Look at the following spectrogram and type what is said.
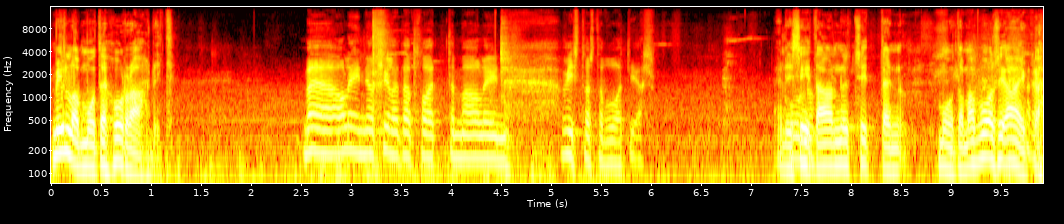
Milloin muuten hurahdit? Mä olin jo sillä tapaa, että mä olin 15-vuotias. Eli kun... siitä on nyt sitten muutama vuosi aika.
